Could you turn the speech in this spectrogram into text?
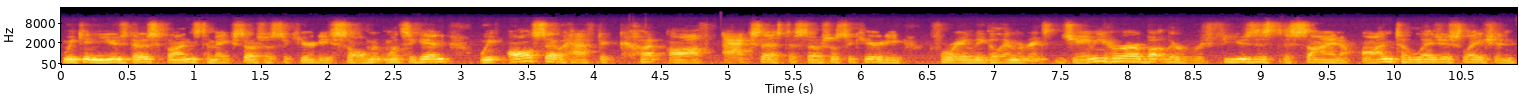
We can use those funds to make Social Security solvent once again. We also have to cut off access to Social Security for illegal immigrants. Jaime Herrera Beutler refuses to sign onto legislation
